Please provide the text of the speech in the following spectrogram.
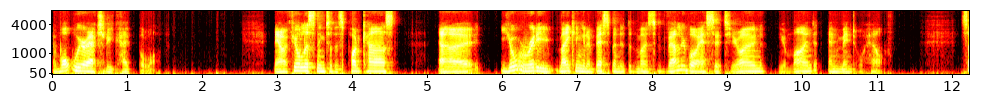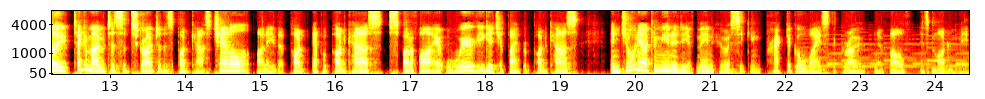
and what we're actually capable of. Now, if you're listening to this podcast, uh, you're already making an investment into the most valuable assets you own your mind and mental health. So take a moment to subscribe to this podcast channel on either Pod, Apple Podcasts, Spotify, or wherever you get your favorite podcasts, and join our community of men who are seeking practical ways to grow and evolve as modern men.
